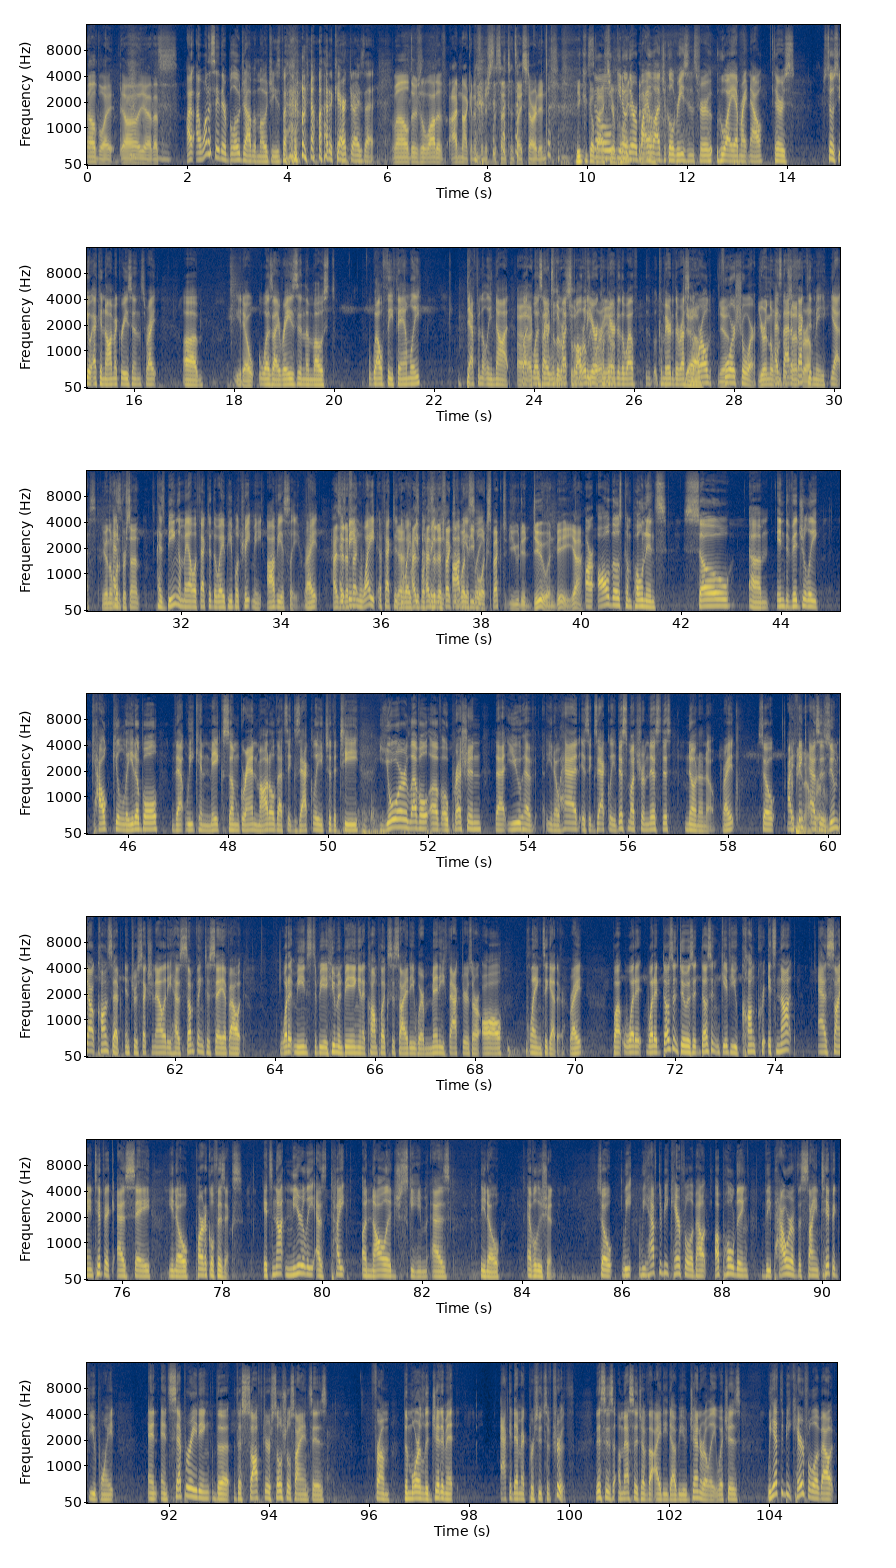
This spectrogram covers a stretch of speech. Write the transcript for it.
Oh boy. Oh yeah. That's I, I want to say they're blowjob emojis, but I don't know how to characterize that. well. There's a lot of. I'm not going to finish the sentence I started. You could go so, back to your point. you know, there are Uh, biological reasons for who I am right now. There's socioeconomic reasons, right? Um, you know, was I raised in the most wealthy family? Definitely not. Uh, But was I to the much rest of the world, you wealthier were, compared yeah. to the wealth compared to the rest of the world? Yeah. For sure. You're in the 1% Has that affected bro. me? Yes. You're in the Has- one percent. Has being a male affected the way people treat me? Obviously, right? Has Has it being affect- white affected the way has, people has treat it affected me? what people expect you to do and be? Yeah. are all those components so um, individually calculatable that we can make some grand model that's exactly to the T your level of oppression that you have you know had is exactly this much from this this no no no right so I Could be an think as a zoomed out concept intersectionality has something to say about what it means to be a human being in a complex society where many factors are all playing together, right? But what it what it doesn't do is it doesn't give you concrete it's not as scientific as say, you know, particle physics. It's not nearly as tight a knowledge scheme as, you know, evolution. So we we have to be careful about upholding the power of the scientific viewpoint and and separating the the softer social sciences from the more legitimate academic pursuits of truth. This is a message of the IDW generally, which is we have to be careful about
